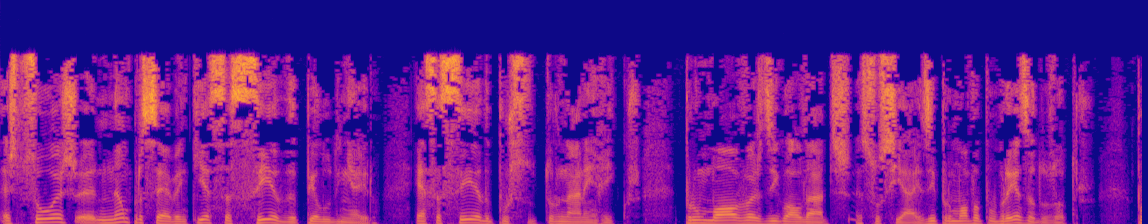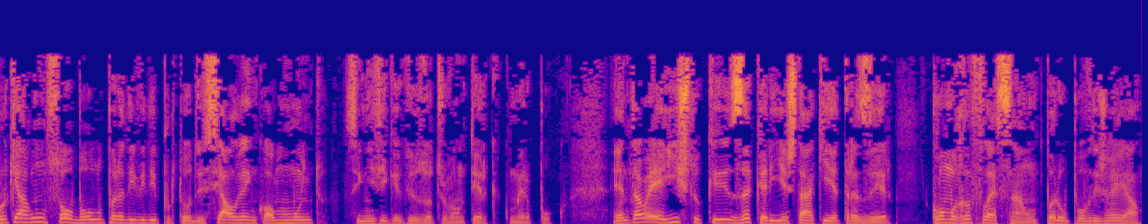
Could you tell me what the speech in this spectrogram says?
As pessoas eh, não percebem que essa sede pelo dinheiro, essa sede por se tornarem ricos, promove as desigualdades sociais e promove a pobreza dos outros. Porque há um só bolo para dividir por todos. E se alguém come muito, significa que os outros vão ter que comer pouco. Então é isto que Zacarias está aqui a trazer como reflexão para o povo de Israel.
